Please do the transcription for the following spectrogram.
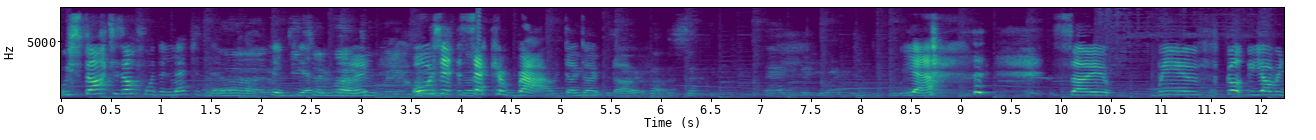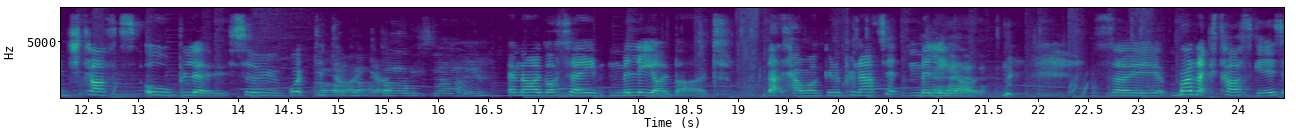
We started off with the legendary. I Yeah, think did so well? Or was it the That- second round? I don't know. About the second egg that you opened. Yeah. so we've got the orange tasks all blue. So what did Oh, I got my get? Bali. And I got a Milio bird. That's how I'm gonna pronounce it. Milio. so my next task is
